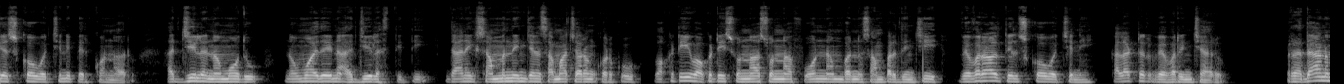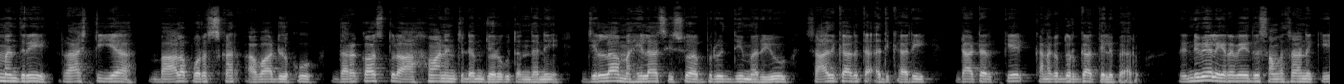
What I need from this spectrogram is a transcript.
చేసుకోవచ్చని పేర్కొన్నారు. అర్జీల నమోదు నమోదైన అర్జీల స్థితి దానికి సంబంధించిన సమాచారం కొరకు ఒకటి ఒకటి సున్నా సున్నా ఫోన్ నంబర్ను సంప్రదించి వివరాలు తెలుసుకోవచ్చని కలెక్టర్ వివరించారు. ప్రధానమంత్రి రాష్ట్రీయ బాల పురస్కార్ అవార్డులకు దరఖాస్తులు ఆహ్వానించడం జరుగుతుందని జిల్లా మహిళా శిశు అభివృద్ధి మరియు సాధికారిత అధికారి డాక్టర్ కె. కనకదుర్గ తెలిపారు. రెండు వేల ఇరవై ఐదు సంవత్సరానికి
